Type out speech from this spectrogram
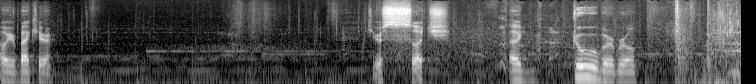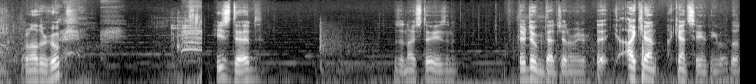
Oh, you're back here. You're such a goober, bro. Another hook. He's dead. It was a nice day, isn't it? They're doing that generator. Uh, I can't. I can't say anything about that.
